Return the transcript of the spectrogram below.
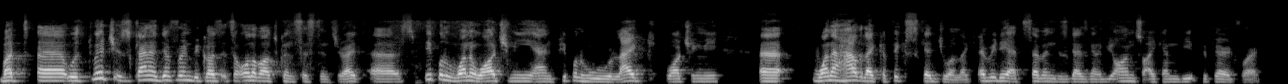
But uh, with Twitch, it's kind of different because it's all about consistency, right? Uh, so people who want to watch me and people who like watching me uh, want to have like a fixed schedule. Like every day at seven, this guy's going to be on, so I can be prepared for it.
